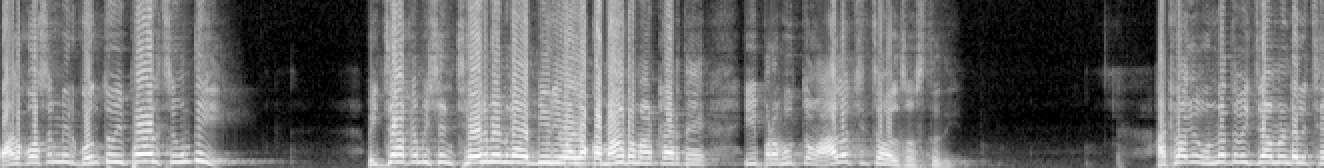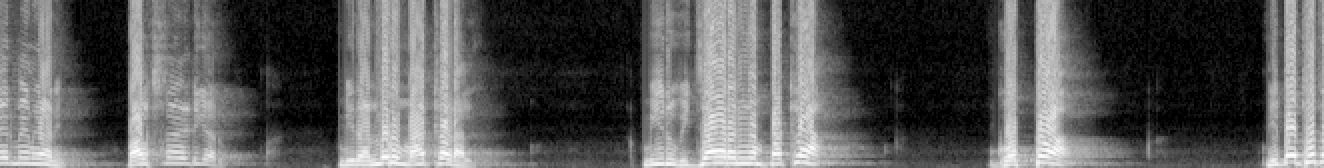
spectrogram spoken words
వాళ్ళ కోసం మీరు గొంతు విప్పవలసి ఉంది. విద్యా కమిషన్ చైర్మన్గా మీరు వాళ్ళ ఒక మాట మాట్లాడితే ఈ ప్రభుత్వం ఆలోచించవలసి వస్తుంది. అట్లాగే ఉన్నత విద్యామండలి చైర్మన్ కానీ బాలకృష్ణారెడ్డి గారు మీరందరూ మాట్లాడాలి. మీరు విద్యారంగం పట్ల గొప్ప నిబద్ధత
